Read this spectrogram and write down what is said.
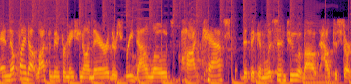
and they'll find out lots of information on there. There's free downloads, podcasts that they can listen to about how to start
